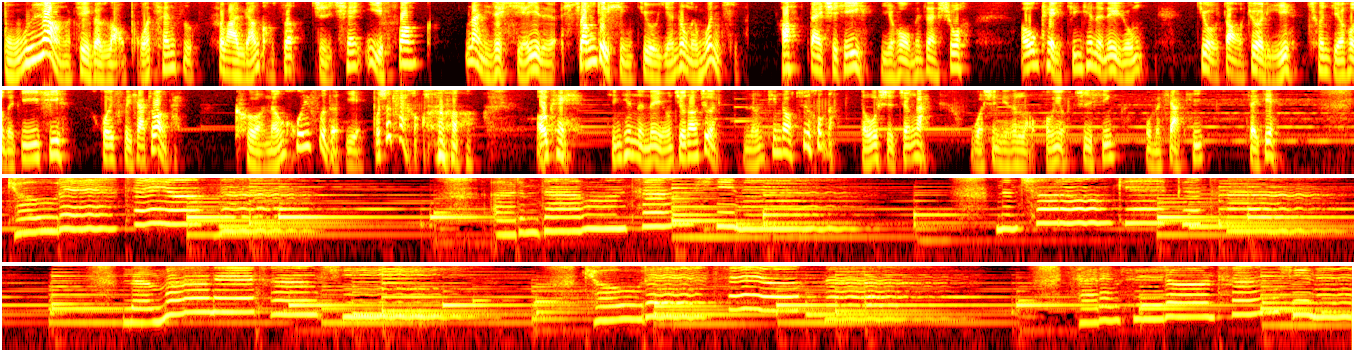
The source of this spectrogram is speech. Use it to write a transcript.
不让这个老婆签字，是吧？两口子只签一方，那你这协议的相对性就有严重的问题。好，代持协议以后我们再说。OK，今天的内容就到这里。春节后的第一期，恢复一下状态，可能恢复的也不是太好。OK，今天的内容就到这里，能听到最后的都是真爱。我是你的老朋友志新，我们下期再见。 아름다운 당신 系列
